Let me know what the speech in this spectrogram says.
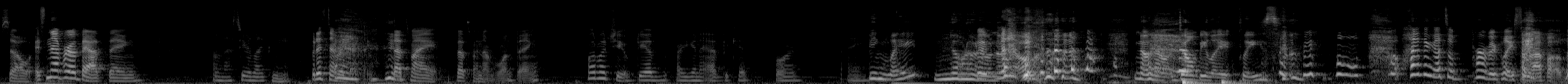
So it's never a bad thing. Unless you're like me. But it's never a bad thing. That's my that's my number one thing. What about you? Do you have are you gonna advocate for a Being late? No, no, no, no, no. no, no. Don't be late, please. I think that's a perfect place to wrap up.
